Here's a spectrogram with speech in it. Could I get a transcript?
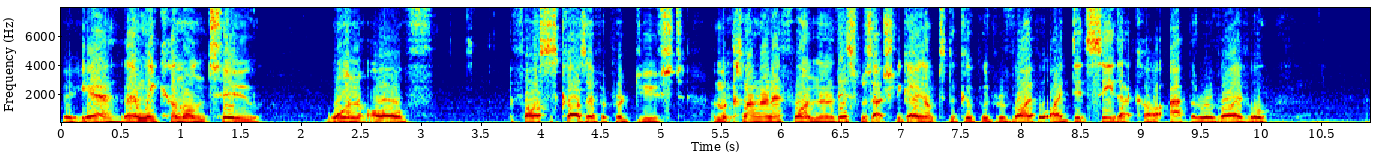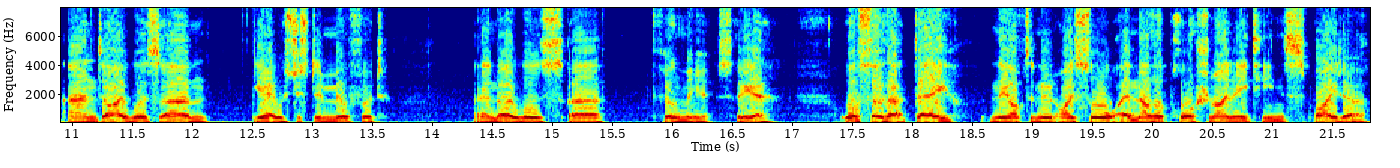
But yeah, then we come on to one of the fastest cars ever produced, a McLaren F1. Now this was actually going up to the Goodwood Revival. I did see that car at the Revival, and I was, um, yeah, it was just in Milford, and I was uh, filming it. So yeah. Also that day in the afternoon, I saw another Porsche 918 Spider.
